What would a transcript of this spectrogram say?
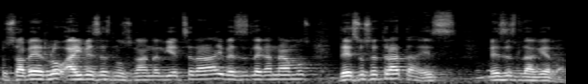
Pues saberlo, hay veces nos gana el Yetzirah, hay veces le ganamos, de eso se trata, es, esa es la guerra.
